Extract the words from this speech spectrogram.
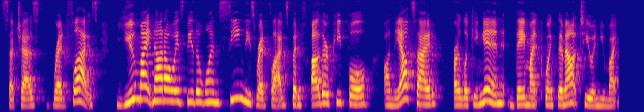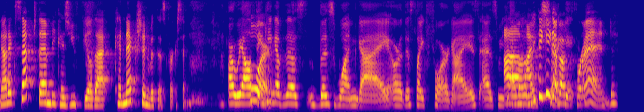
such as red flags. You might not always be the one seeing these red flags, but if other people on the outside are looking in, they might point them out to you and you might not accept them because you feel that connection with this person. Are we all Four. thinking of this this one guy or this like four guys as we? um, I'm like, thinking of a friend.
